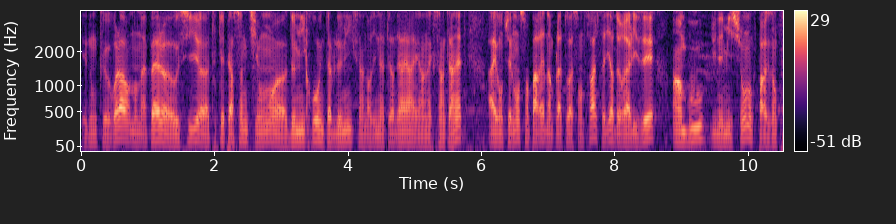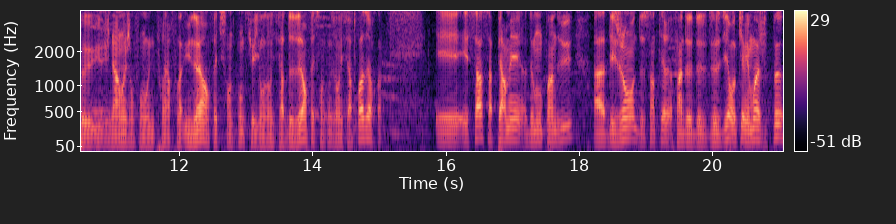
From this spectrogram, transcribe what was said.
Et donc euh, voilà, on en appelle aussi à toutes les personnes qui ont euh, deux micros, une table de mix et un ordinateur derrière et un accès Internet à éventuellement s'emparer d'un plateau à centrale, c'est-à-dire de réaliser un bout d'une émission. Donc par exemple, généralement les gens font une première fois une heure, en fait ils se rendent compte qu'ils ont envie de faire deux heures, en fait ils se rendent compte qu'ils ont envie de faire trois heures. Quoi. Et, ça, ça permet, de mon point de vue, à des gens de, enfin de, de, de, se dire, ok, mais moi, je peux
